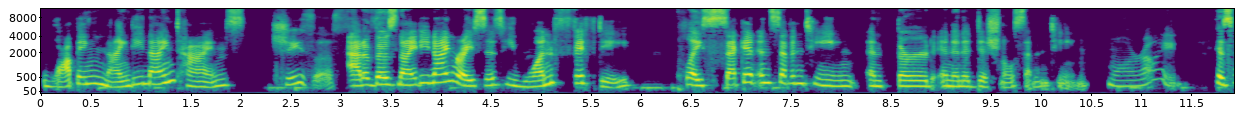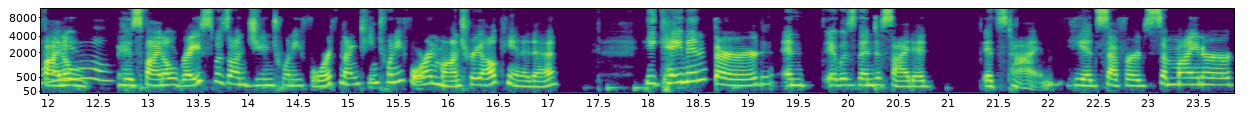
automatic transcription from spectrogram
whopping 99 times. Jesus. Out of those 99 races, he won 50, placed second in 17, and third in an additional 17. All right. His Hell final yeah. his final race was on June 24th, 1924, in Montreal, Canada. He came in third, and it was then decided it's time. He had suffered some minor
